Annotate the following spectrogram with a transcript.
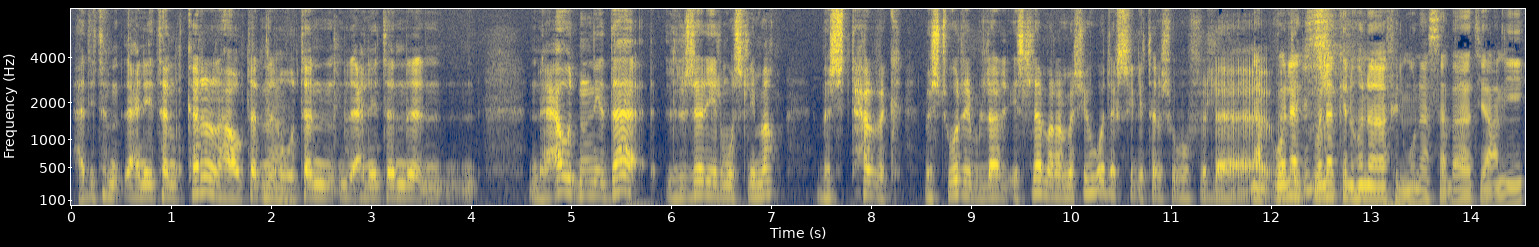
هذه تن يعني تنكررها وتن, وتن يعني تن نعاود النداء للجالية المسلمة باش تحرك باش توري بالله الإسلام راه ماشي هو داك الشيء اللي تنشوفه في نعم. ولكن, ولكن هنا في المناسبات يعني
